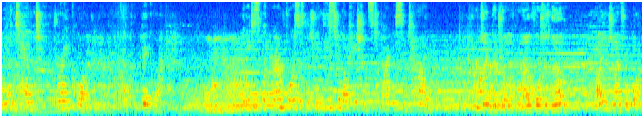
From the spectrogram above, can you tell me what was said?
I intend to break one. A big one. We'll need to split ground forces between these two locations to buy me some time. you're taking control of ground forces now? Buy you time for what?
